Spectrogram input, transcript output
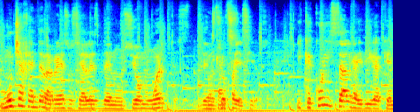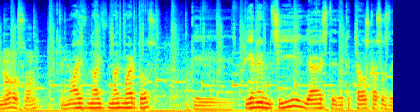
mucha gente en las redes sociales denunció muertes, denunció Bastantes. fallecidos. Y que Curi salga y diga que no lo son, que no hay, no hay, no hay muertos, que tienen sí ya este, detectados casos de...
